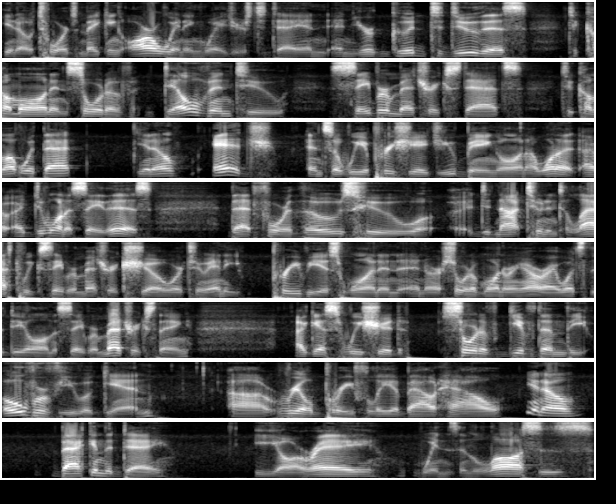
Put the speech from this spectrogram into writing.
you know, towards making our winning wagers today. And, and you're good to do this to come on and sort of delve into sabermetric stats to come up with that, you know, edge. And so we appreciate you being on. I want to, I, I do want to say this that for those who uh, did not tune into last week's sabermetrics show or to any previous one and, and are sort of wondering, all right, what's the deal on the sabermetrics thing? I guess we should sort of give them the overview again uh, real briefly about how, you know, back in the day, ERA, wins and losses,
